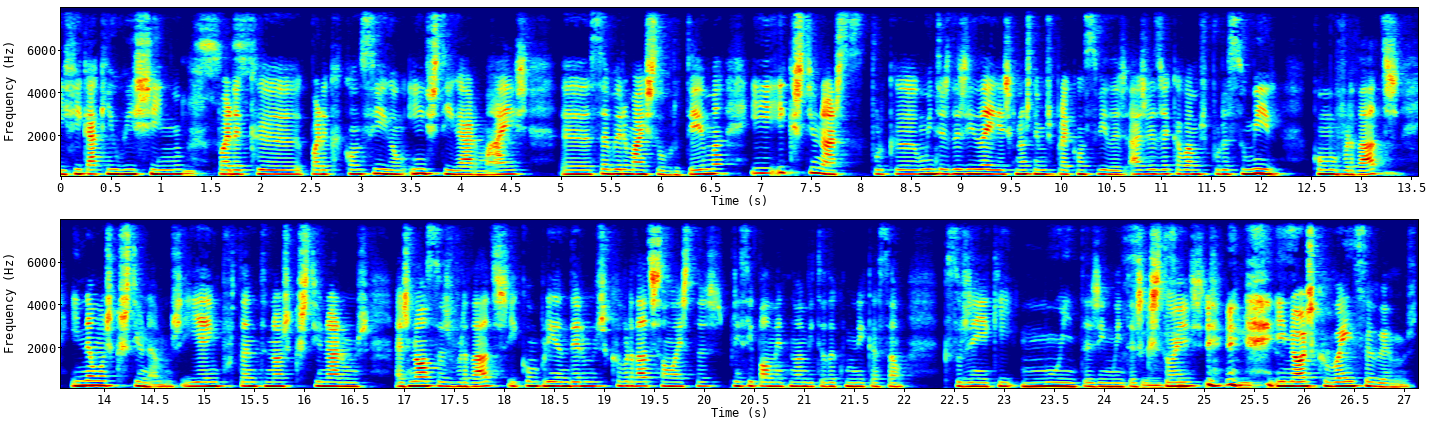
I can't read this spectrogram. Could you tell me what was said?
e fica aqui o bichinho isso, para, isso. Que, para que consigam investigar mais, uh, saber mais sobre o tema e, e questionar-se, porque muitas das ideias que nós temos pré-concebidas às vezes acabamos por assumir como verdades e não as questionamos. E é importante nós questionarmos as nossas verdades e compreendermos que verdades são estas, principalmente no âmbito da comunicação, que surgem aqui muitas e muitas sim, questões sim. Isso, e nós que bem sabemos.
